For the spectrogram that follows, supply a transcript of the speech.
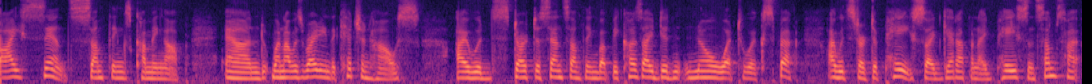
I sense something's coming up. And when I was writing The Kitchen House, I would start to sense something, but because I didn't know what to expect, I would start to pace. I'd get up and I'd pace, and sometimes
